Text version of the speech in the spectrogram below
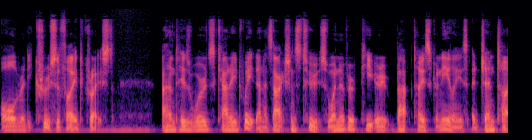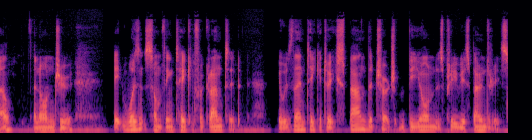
already crucified Christ. And his words carried weight, and his actions too. So, whenever Peter baptized Cornelius, a Gentile, a non Jew, it wasn't something taken for granted. It was then taken to expand the church beyond its previous boundaries.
